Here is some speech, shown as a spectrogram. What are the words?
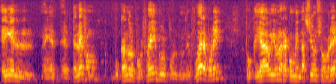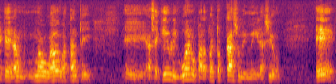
en el, en el, teléfono, buscándolo por Facebook, por donde fuera, por ahí, porque ya había una recomendación sobre él, que era un, abogado bastante eh, asequible y bueno para todos estos casos de inmigración. Eh,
